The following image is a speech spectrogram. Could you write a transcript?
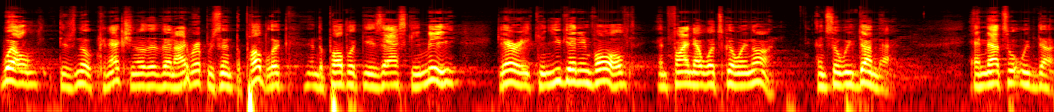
Well, there's no connection other than I represent the public, and the public is asking me, Gary, can you get involved and find out what's going on? And so we've done that. And that's what we've done.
